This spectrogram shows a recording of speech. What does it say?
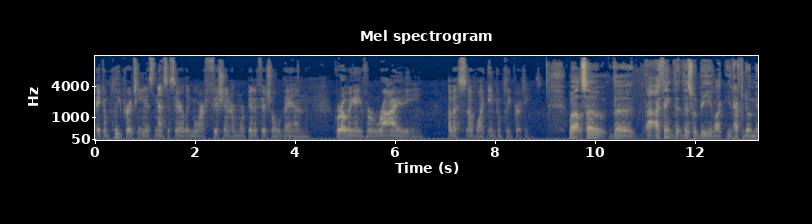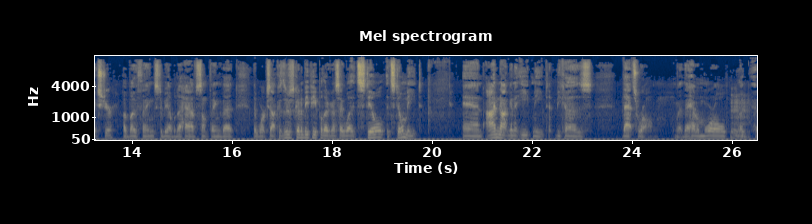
a complete protein is necessarily more efficient or more beneficial than growing a variety of a of like incomplete proteins. Well, so the I I think that this would be like you'd have to do a mixture of both things to be able to have something that that works out. Because there's going to be people that are going to say, "Well, it's still it's still meat, and I'm not going to eat meat because that's wrong." They have a moral like, uh,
